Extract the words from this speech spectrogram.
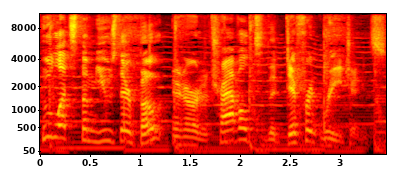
who lets them use their boat in order to travel to the different regions.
